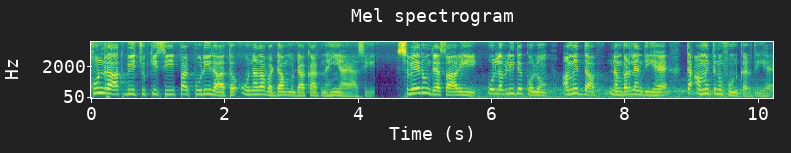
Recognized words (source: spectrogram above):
ਹੁਣ ਰਾਤ ਬੀਤ ਚੁੱਕੀ ਸੀ, ਪਰ ਪੂਰੀ ਰਾਤ ਉਹਨਾਂ ਦਾ ਵੱਡਾ ਮੁੰਡਾ ਘਰ ਨਹੀਂ ਆਇਆ ਸੀ। ਸਵੇਰ ਹੁੰਦਿਆਂ ਸਾਰ ਹੀ ਉਹ ਲਵਲੀ ਦੇ ਕੋਲੋਂ ਅਮਿਤ ਦਾ ਨੰਬਰ ਲੈਂਦੀ ਹੈ ਤੇ ਅਮਿਤ ਨੂੰ ਫੋਨ ਕਰਦੀ ਹੈ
